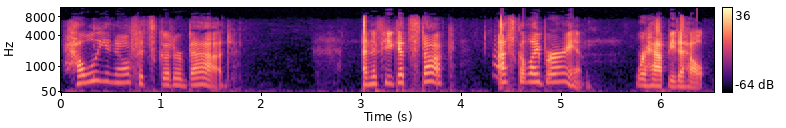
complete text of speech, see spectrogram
how will you know if it's good or bad? And if you get stuck, ask a librarian. We're happy to help.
